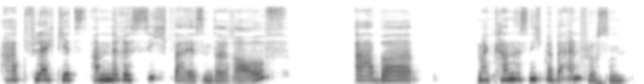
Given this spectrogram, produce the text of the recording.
Hat vielleicht jetzt andere Sichtweisen darauf, aber man kann es nicht mehr beeinflussen.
